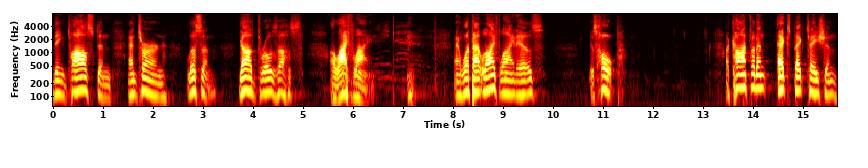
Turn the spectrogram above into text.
being tossed and, and turned. Listen, God throws us a lifeline. And what that lifeline is, is hope. A confident expectation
